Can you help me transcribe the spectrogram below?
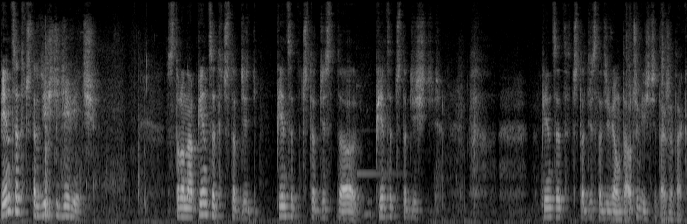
549. Strona 540. 540. 540. 549. Oczywiście, także tak.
